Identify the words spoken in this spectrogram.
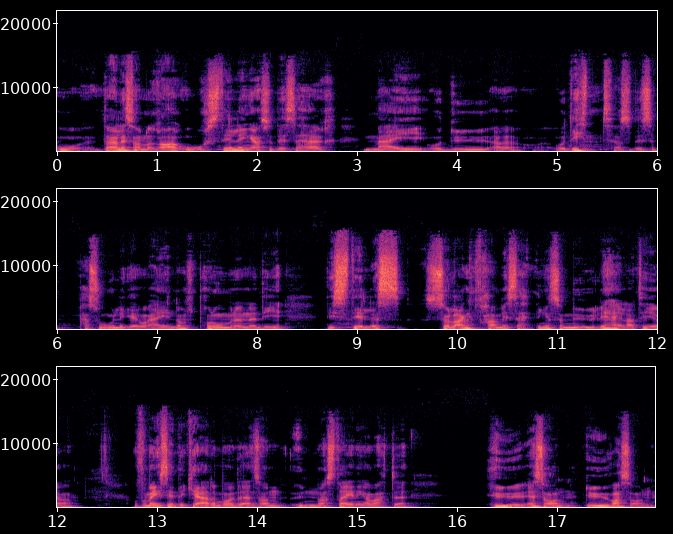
uh, det er litt sånn rar ordstilling. altså disse her meg og du uh, og ditt, altså disse personlige og eiendomspronomenene, de, de stilles så langt fram i setningen som mulig hele tida. Og for meg så indikerer det en, måte en sånn understrekning av at uh, hun er sånn, du var sånn,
